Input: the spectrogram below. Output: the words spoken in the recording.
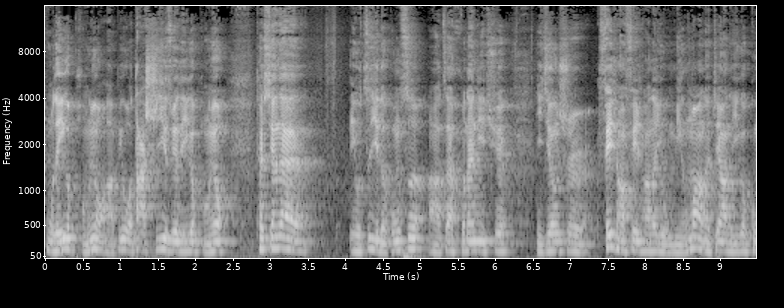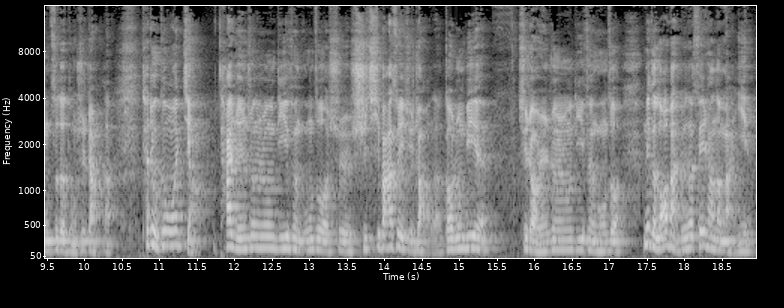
我的一个朋友啊，比我大十几岁的一个朋友，他现在有自己的公司啊，在湖南地区已经是非常非常的有名望的这样的一个公司的董事长了。他就跟我讲，他人生中第一份工作是十七八岁去找的，高中毕业。去找人生中第一份工作，那个老板对他非常的满意，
